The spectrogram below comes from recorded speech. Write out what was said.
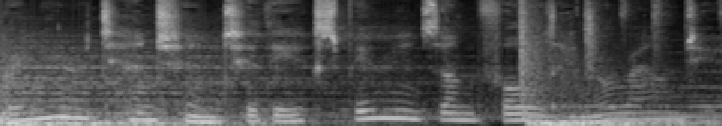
Bring your attention to the experience unfolding around you.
